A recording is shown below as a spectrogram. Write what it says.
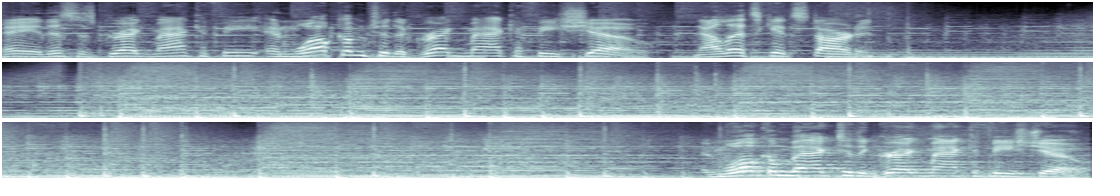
Hey, this is Greg McAfee, and welcome to the Greg McAfee Show. Now let's get started. And welcome back to the Greg McAfee Show,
